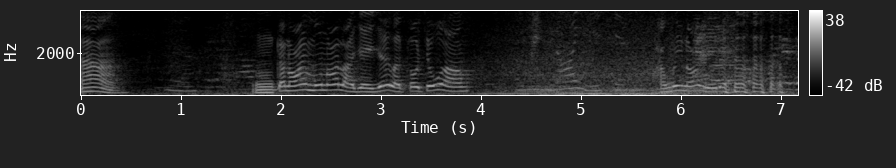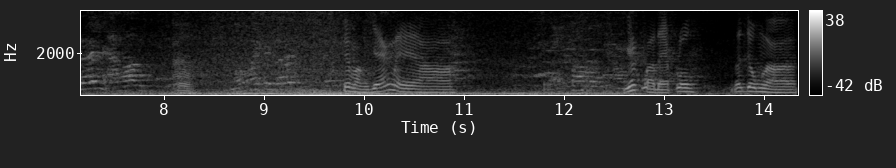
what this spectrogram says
À dạ. Ừ. có nói muốn nói là gì với là cô chú không? Không biết nói gì không biết nói gì nữa à. cái phần dáng này à, rất là đẹp luôn. Nói chung là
